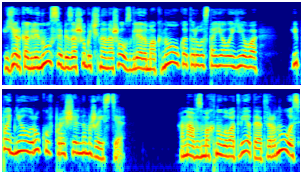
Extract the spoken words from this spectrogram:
Ерк оглянулся, безошибочно нашел взглядом окно, у которого стояла Ева, и поднял руку в прощальном жесте. Она взмахнула в ответ и отвернулась,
